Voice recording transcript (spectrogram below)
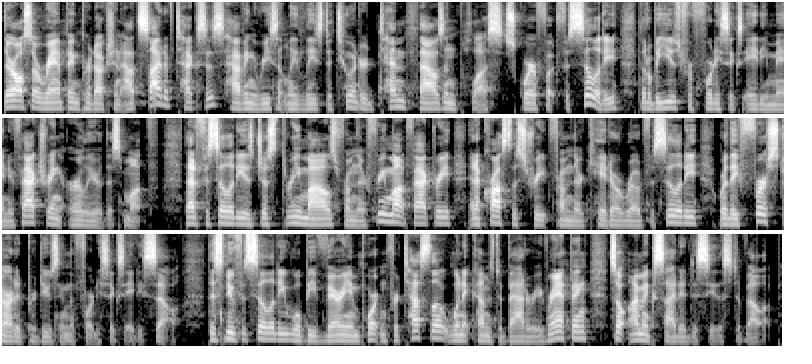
They're also ramping production outside of Texas, having recently leased a 210,000 plus square foot facility that'll be used for 4680 manufacturing earlier this month. That facility is just three miles from their Fremont factory and across the street from their Kato Road facility, where they first started producing the 4680 cell. This new facility will be very important for Tesla when it comes to battery ramping, so I'm excited to see this develop.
